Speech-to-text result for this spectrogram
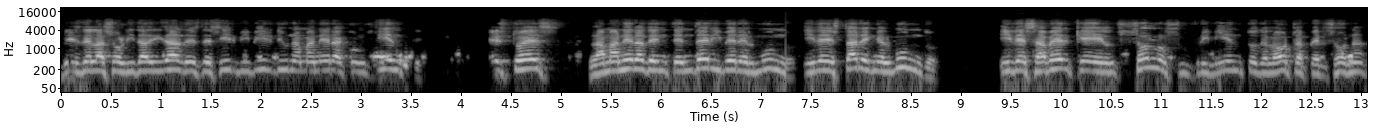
desde la solidaridad, es decir, vivir de una manera consciente. Esto es la manera de entender y ver el mundo y de estar en el mundo y de saber que el solo sufrimiento de la otra persona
